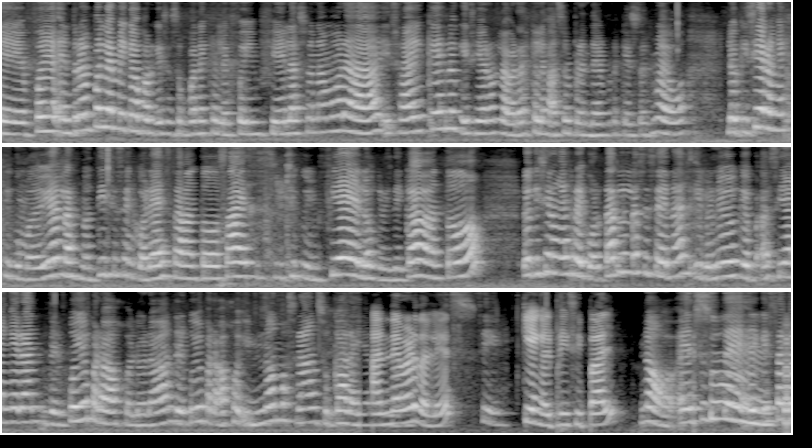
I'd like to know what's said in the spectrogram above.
eh, fue, entró en polémica porque se supone que le fue infiel a su enamorada y ¿saben qué es lo que hicieron? La verdad es que les va a sorprender porque eso es nuevo. Lo que hicieron es que como debían las noticias en Corea estaban todos, ah, este es un chico infiel, lo criticaban todo. Lo que hicieron es recortarle las escenas y lo único que hacían eran del cuello para abajo, lo grababan del cuello para abajo y no mostraban su cara. ya ¿A. Nevertheless? Sí. ¿Quién? ¿El principal? No, es Es este, el que está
